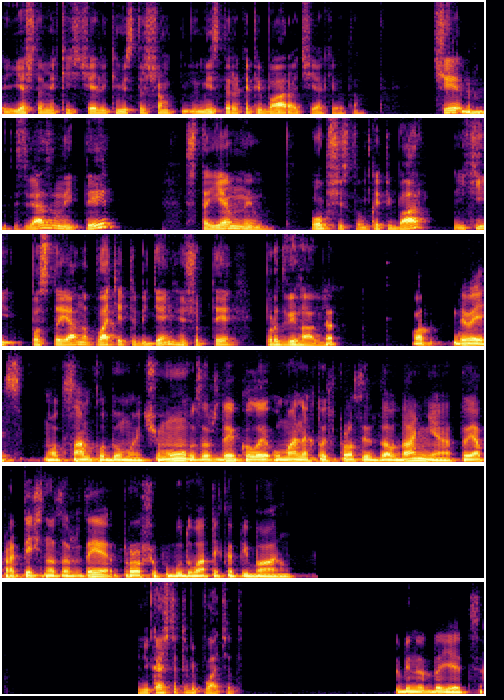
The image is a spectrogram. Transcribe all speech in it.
Є ж там якийсь челік, містер Шамп... містер Капібара, чи як його там. Чи зв'язаний ти з таємним обществом Капібар, які постійно платять тобі деньги, щоб ти продвигав їх? От дивись, от сам подумай, чому завжди, коли у мене хтось просить завдання, то я практично завжди прошу побудувати капібару. Мені кажеться, тобі платять. Тобі не здається.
